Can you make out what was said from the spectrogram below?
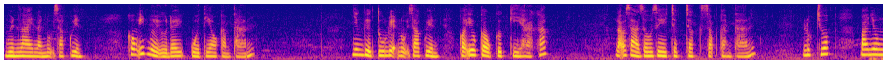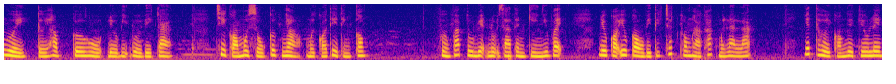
Nguyên lai là nội gia quyền. Không ít người ở đây ùa theo cảm thán. Nhưng việc tu luyện nội gia quyền Có yêu cầu cực kỳ hà khắc. Lão già dâu dê chật chật giọng cảm thán. Lúc trước, Bao nhiêu người tới học cơ hồ đều bị đuổi về cả. Chỉ có một số cực nhỏ mới có thể thành công. Phương pháp tu luyện nội gia thần kỳ như vậy nếu có yêu cầu về tính chất không hà khắc mới là lạ. Nhất thời có người kêu lên.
